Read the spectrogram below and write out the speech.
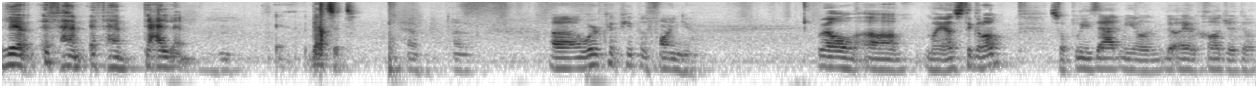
learn افهم افهم تعلم that's it حلو حلو uh, where could people find you Well, um, my Instagram. So please add me on Lu'ay Khaja dot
